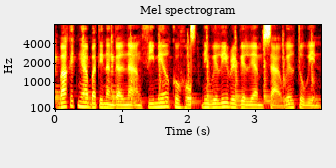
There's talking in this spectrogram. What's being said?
Bakit nga ba tinanggal na ang female co-host ni Willie Revillem sa Will to Win?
